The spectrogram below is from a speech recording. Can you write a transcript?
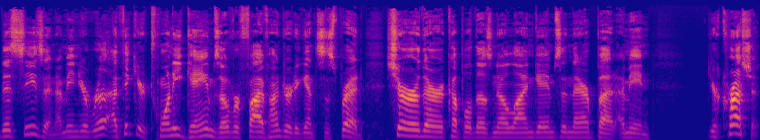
this season. I mean, you're really, I think you're 20 games over 500 against the spread. Sure, there are a couple of those no line games in there, but I mean, you're crushing.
